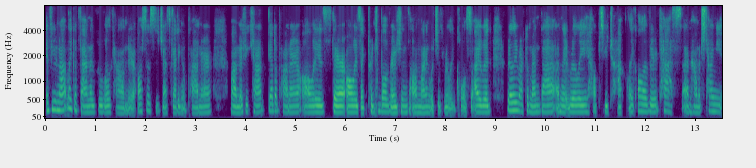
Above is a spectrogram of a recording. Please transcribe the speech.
If you're not like a fan of Google Calendar, also suggest getting a planner. Um, if you can't get a planner, always there are always like printable versions online, which is really cool. So I would really recommend that, and it really helps you track like all of your tasks and how much time you,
